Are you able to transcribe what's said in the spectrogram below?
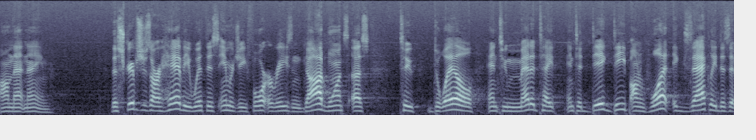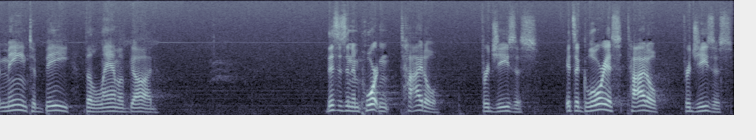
on that name. The scriptures are heavy with this imagery for a reason. God wants us to dwell and to meditate and to dig deep on what exactly does it mean to be the Lamb of God. This is an important title for Jesus. It's a glorious title for Jesus.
